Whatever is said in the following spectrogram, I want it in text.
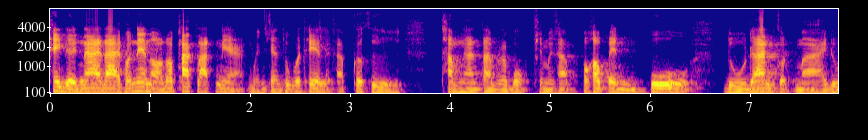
ให้เดินหน้าได้เพราะแน่นอนว่าภาครัฐเนี่ยเหมือนกันทุกประเทศแหละครับก็คือ ทำงานตามระบบใช่ไหมครับ เพราะเขาเป็นผู้ดูด้านกฎหมาย ดู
